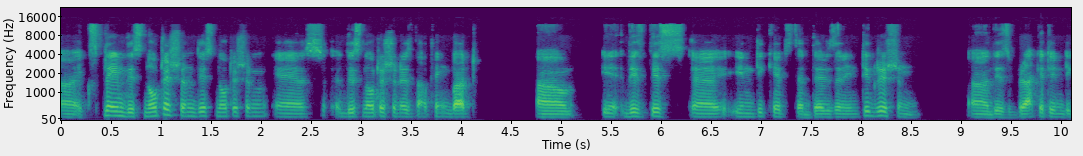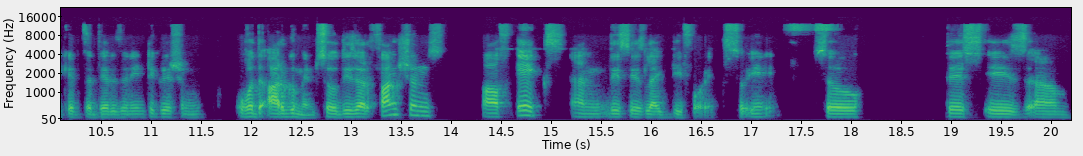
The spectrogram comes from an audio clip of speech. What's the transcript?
uh, explained this notation. This notation is this notation is nothing but um, this this uh, indicates that there is an integration. Uh, this bracket indicates that there is an integration over the argument. So these are functions of x, and this is like d 4 x. So so this is um,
